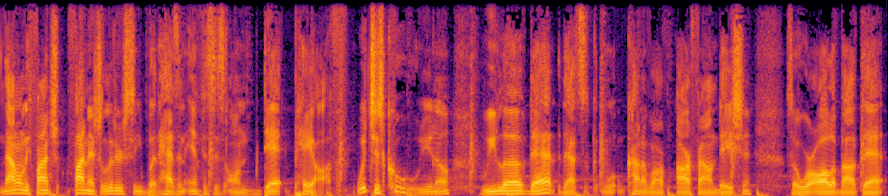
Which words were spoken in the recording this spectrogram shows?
not only financial literacy but has an emphasis on debt payoff which is cool you know? We love that. That's kind of our, our foundation. So we're all about that.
